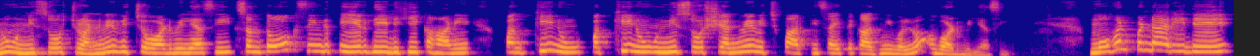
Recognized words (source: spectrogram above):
ਨੂੰ 1994 ਵਿੱਚ ਅਵਾਰਡ ਮਿਲਿਆ ਸੀ। ਸੰਤੋਖ ਸਿੰਘ ਧੀਰ ਦੀ ਲਿਖੀ ਕਹਾਣੀ ਪੰਖੀ ਨੂੰ, ਪੱਖੀ ਨੂੰ 1996 ਵਿੱਚ ਭਾਰਤੀ ਸਾਹਿਤ ਅਕਾਦਮੀ ਵੱਲੋਂ ਅਵਾਰਡ ਮਿਲਿਆ ਸੀ। ਮੋਹਨ ਭੰਡਾਰੀ ਦੇ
